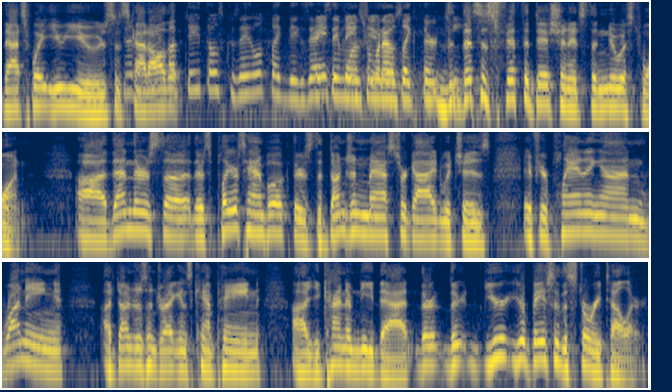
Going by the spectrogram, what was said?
That's what you use. It's Now, got all the. update those because they look like the exact They- same they ones from when I was like thirteen. Th- This is fifth edition. It's the newest one. Uh, then there's the there's player's handbook. There's the dungeon master guide, which is if you're planning on running a Dungeons and Dragons campaign, uh, you kind of need that. They're, they're, you're you're basically the storyteller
